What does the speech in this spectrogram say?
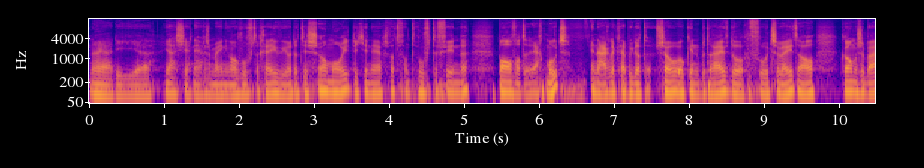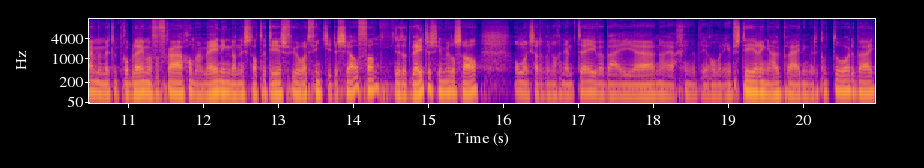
Nou ja, die, uh, ja, als nergens mening over hoeft te geven, joh, dat is zo mooi dat je nergens wat van hoeft te vinden. Behalve wat het echt moet. En eigenlijk heb ik dat zo ook in het bedrijf doorgevoerd. Ze weten al, komen ze bij me met een probleem of een vraag om mijn mening, dan is dat het eerste voor wat vind je er zelf van? Dus dat weten ze inmiddels al. Onlangs hadden we nog een MT, waarbij uh, nou ja, ging het weer om een investering, uitbreiding met een kantoor erbij.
